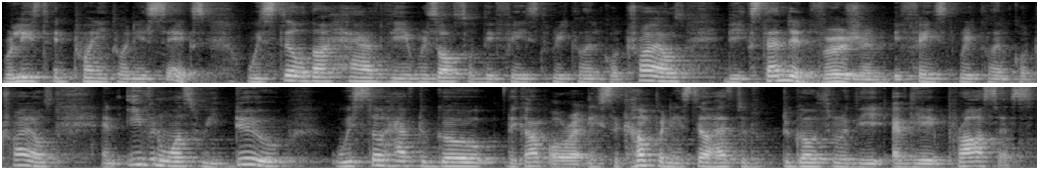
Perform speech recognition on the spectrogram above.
released in 2026. We still don't have the results of the phase 3 clinical trials, the extended version, the phase 3 clinical trials. And even once we do, we still have to go, the comp- or at least the company still has to, to go through the FDA process,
